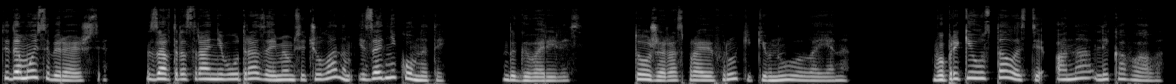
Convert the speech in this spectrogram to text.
Ты домой собираешься? Завтра с раннего утра займемся чуланом и задней комнатой. Договорились. Тоже расправив руки, кивнула Лаяна. Вопреки усталости, она ликовала.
